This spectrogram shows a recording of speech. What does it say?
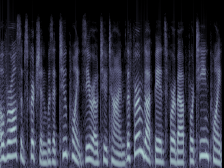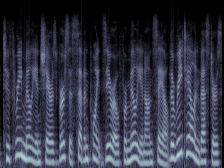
Overall subscription was at 2.02 times. The firm got bids for about 14.23 million shares versus 7.04 million on sale. The retail investors,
